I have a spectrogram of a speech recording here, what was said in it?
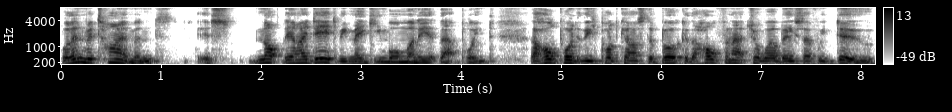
Well, in retirement, it's not the idea to be making more money at that point. The whole point of these podcasts, the book, and the whole financial well-being stuff we do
